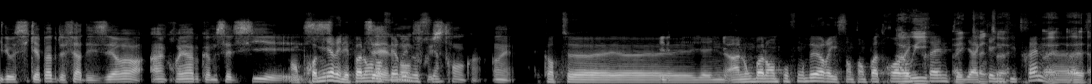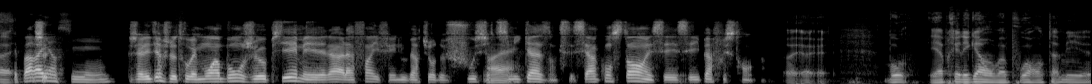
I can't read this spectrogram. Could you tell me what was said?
il est aussi capable de faire des erreurs incroyables comme celle-ci. En première, il est pas loin d'en faire une aussi. hein. frustrant, quoi. Ouais. Quand euh, il y a une- un long ballon en profondeur, il s'entend pas trop Ah avec oui, Trent et il y a Trent, Kane ouais. qui traîne. Ouais, euh, ouais, ouais. C'est pareil. Je- hein, si... J'allais dire, je le trouvais moins bon jeu au pied, mais là, à la fin, il fait une ouverture de fou sur Ouais. Tsimikas. Donc, c'est inconstant et c'est c'est hyper frustrant. quoi. Ouais, ouais, ouais. Bon, et après les gars, on va pouvoir entamer euh,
